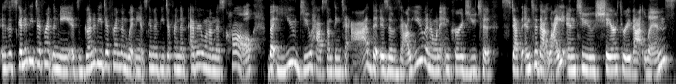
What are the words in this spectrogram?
Is it's going to be different than me? It's going to be different than whitney. It's going to be different than everyone on this call. But you do have something to add that is of value and i want to encourage you to step into that light and to share through that that lens.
